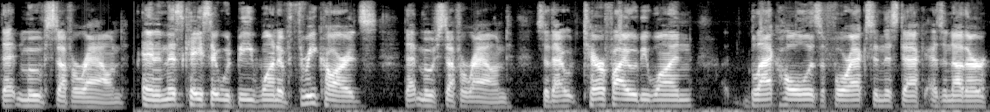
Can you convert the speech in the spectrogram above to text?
that move stuff around. And in this case, it would be one of three cards that move stuff around. So that would, Terrify would be one. Black Hole is a 4X in this deck as another.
